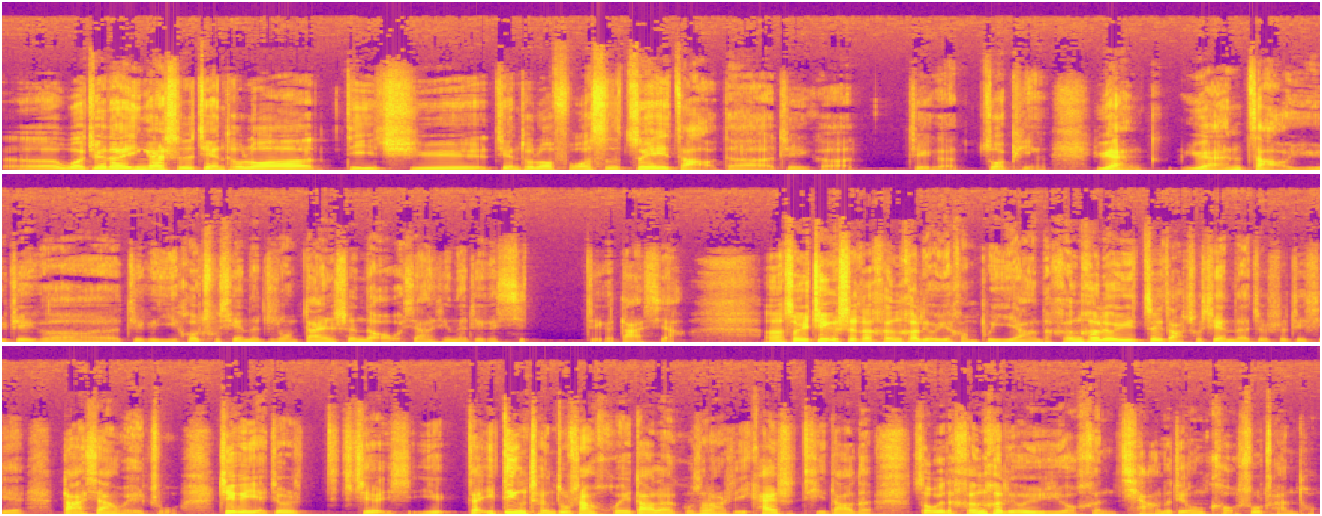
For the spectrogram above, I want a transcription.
呃，我觉得应该是犍陀罗地区犍陀罗佛寺最早的这个这个作品，远远早于这个这个以后出现的这种单身的偶像性的这个戏。这个大象，呃，所以这个是和恒河流域很不一样的。恒河流域最早出现的就是这些大象为主，这个也就是也在一定程度上回到了古松老师一开始提到的所谓的恒河流域有很强的这种口述传统，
